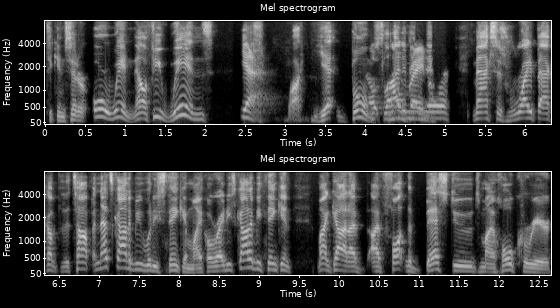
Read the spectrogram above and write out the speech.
to consider or win. Now, if he wins, Yeah. Fuck, yeah, boom, No- slide him in there. Max is right back up to the top, and that's got to be what he's thinking, Michael. Right? He's got to be thinking, "My God, I've I've fought the best dudes my whole career.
